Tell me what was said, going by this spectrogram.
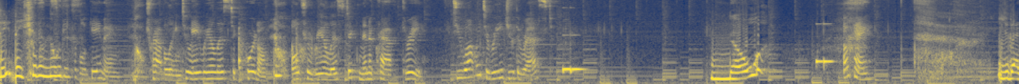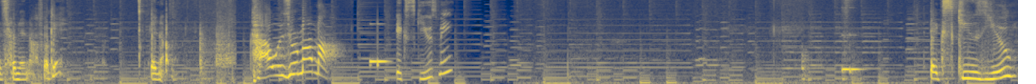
they, they shouldn't know this. Unspeakable gaming. Traveling to a realistic portal. No. Ultra realistic Minecraft 3. Do you want me to read you the rest? No? Okay. You guys heard enough, okay? Enough. How is your mama? Excuse me? Excuse you?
